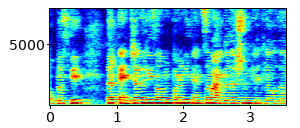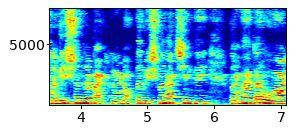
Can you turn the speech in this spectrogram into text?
उपस्थित. तर त्यांच्या घरी जाऊन पण मी त्यांचं मार्गदर्शन घेतलं होतं. रमेशचंद्र पाटकर डॉक्टर विश्वनाथ शिंदे प्रभाकर ओवाळ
